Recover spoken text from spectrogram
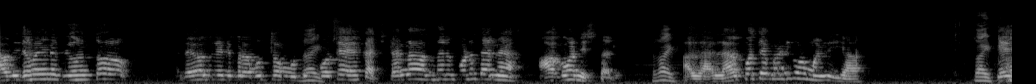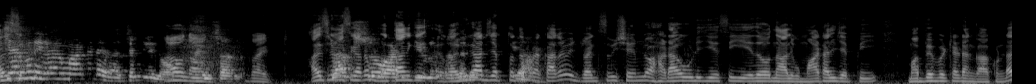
ఆ విధమైన వ్యూహంతో రేవంత్ రెడ్డి ప్రభుత్వం ముందుకు Right. పోతే ఖచ్చితంగా అందరూ కూడా దాన్ని ఆహ్వానిస్తారు. అలా లేకపోతే మటుకు మళ్ళీ కేసీఆర్ కూడా ఇలాగ మాట్లాడారు అసెంబ్లీలో. రైట్ అది శ్రీనివాస్ గారు మొత్తానికి రవి గారు చెప్తున్న. ప్రకారం ఈ డ్రగ్స్ విషయంలో హడావుడి చేసి ఏదో నాలుగు మాటలు చెప్పి మభ్యపెట్టడం కాకుండా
